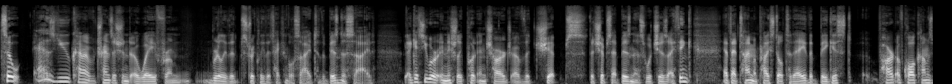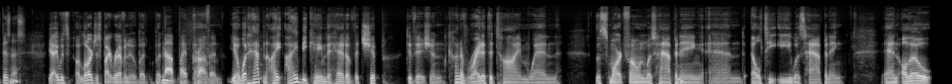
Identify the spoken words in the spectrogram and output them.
So as you kind of transitioned away from really the strictly the technical side to the business side, I guess you were initially put in charge of the chips, the chipset business, which is I think at that time and probably still today the biggest part of Qualcomm's business. Yeah, it was the largest by revenue, but but not by profit. Um, yeah, what happened? I I became the head of the chip division kind of right at the time when the smartphone was happening and LTE was happening. And although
